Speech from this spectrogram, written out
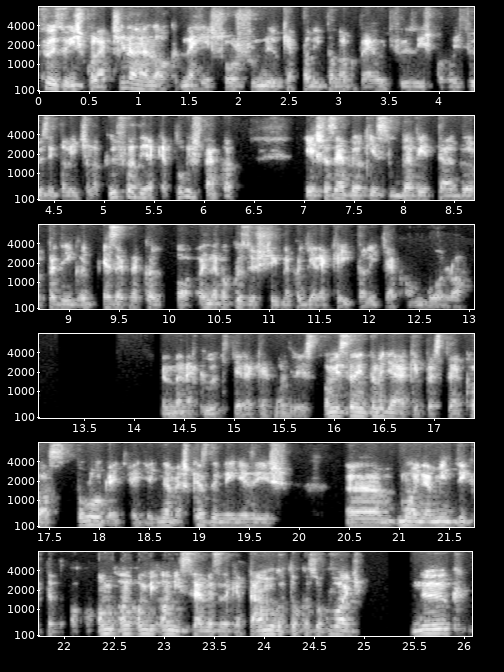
főzőiskolát csinálnak, nehéz sorsú nőket tanítanak be, hogy, főzőiskola, hogy főzni tanítsanak külföldieket, turistákat, és az ebből készült bevételből pedig ezeknek a, a, ennek a közösségnek a gyerekeit tanítják angolra menekült gyerekek nagy részt. Ami szerintem egy elképesztően klassz dolog, egy, egy, egy nemes kezdeményezés, majdnem mindig, tehát ami, ami szervezeteket támogatok, azok vagy nők,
